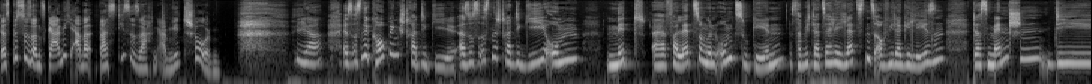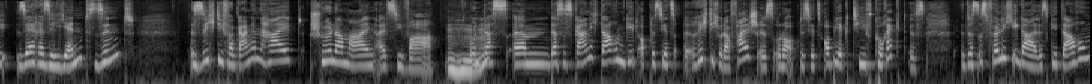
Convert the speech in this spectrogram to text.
Das bist du sonst gar nicht, aber was diese Sachen angeht, schon. Ja, es ist eine Coping-Strategie. Also es ist eine Strategie, um mit äh, Verletzungen umzugehen. Das habe ich tatsächlich letztens auch wieder gelesen, dass Menschen, die sehr resilient sind, sich die Vergangenheit schöner malen, als sie war. Und dass, ähm, dass es gar nicht darum geht, ob das jetzt äh, richtig oder falsch ist oder ob das jetzt objektiv korrekt ist. Das ist völlig egal. Es geht darum,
